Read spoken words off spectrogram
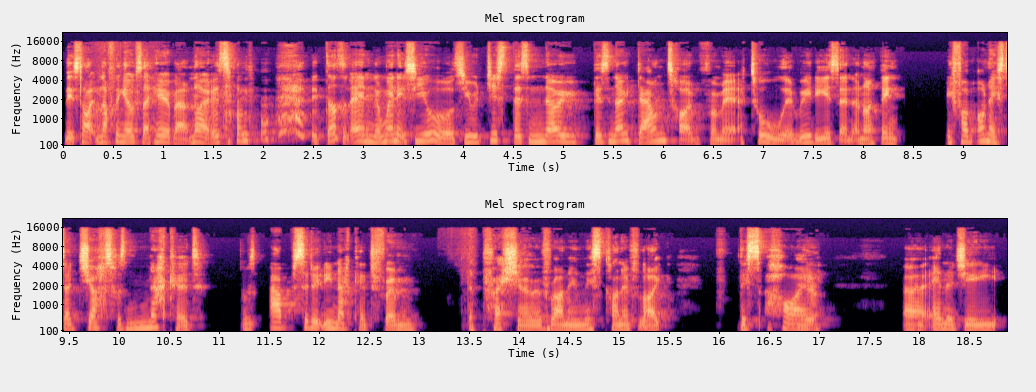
it's like nothing else I hear about. No, it's like, it doesn't end. And when it's yours, you would just there's no there's no downtime from it at all. It really isn't. And I think if I'm honest, I just was knackered. I was absolutely knackered from the pressure of running this kind of like this high yeah. uh, energy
